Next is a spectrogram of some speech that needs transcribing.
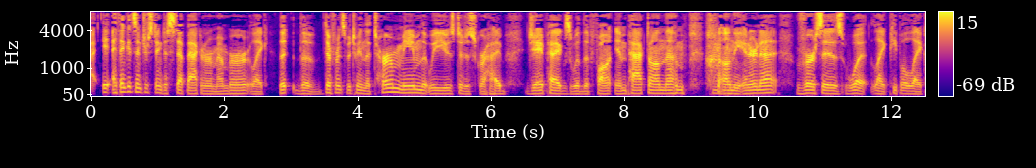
I I think it's interesting to step back and remember like the, the difference between the term meme that we use to describe JPEGs with the font impact on them on the internet versus what like people like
